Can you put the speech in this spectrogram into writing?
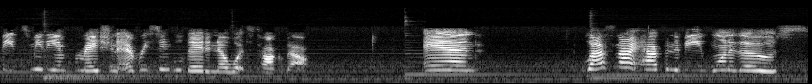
feeds me the information every single day to know what to talk about. And last night happened to be one of those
